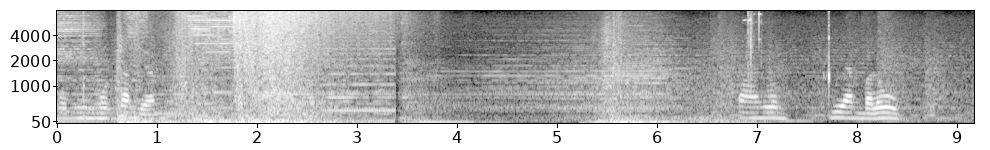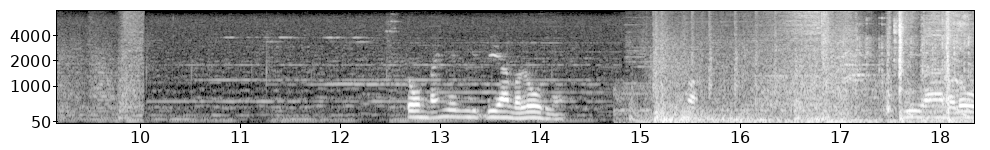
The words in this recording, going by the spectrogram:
Một nghìn một trăm điểm. Luôn. Luôn Blue Tôm đánh lên với Blue thì đúng rồi Diablo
